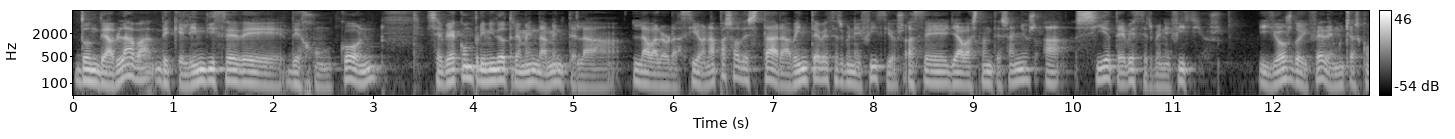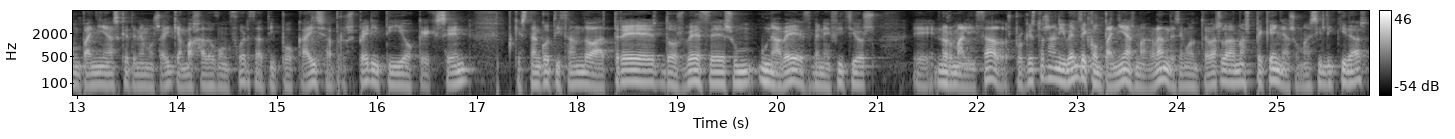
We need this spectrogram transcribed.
donde hablaba de que el índice de, Hong Kong se había comprimido tremendamente la, la, valoración. Ha pasado de estar a 20 veces beneficios hace ya bastantes años a 7 veces beneficios. Y yo os doy fe de muchas compañías que tenemos ahí que han bajado con fuerza, tipo Caixa, Prosperity o Kexen, que están cotizando a tres, dos veces, una vez beneficios eh, normalizados. Porque esto es a nivel de compañías más grandes. En cuanto te vas a las más pequeñas o más ilíquidas,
